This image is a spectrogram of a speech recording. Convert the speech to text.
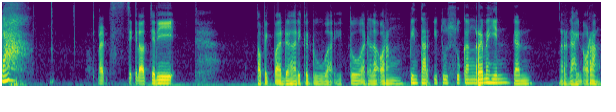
ya let's check it out. Jadi topik pada hari kedua itu adalah orang pintar itu suka ngeremehin dan ngerendahin orang.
